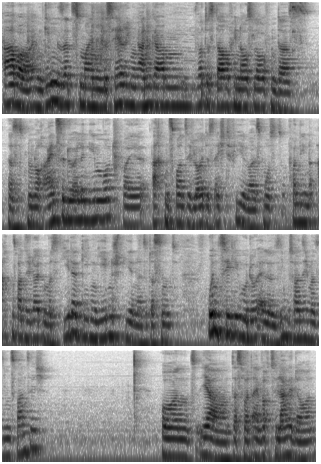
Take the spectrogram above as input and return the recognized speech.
Aber im Gegensatz zu meinen bisherigen Angaben wird es darauf hinauslaufen, dass dass es nur noch Einzelduelle geben wird, weil 28 Leute ist echt viel, weil es muss von den 28 Leuten muss jeder gegen jeden spielen. Also das sind unzählige Duelle, 27 mal 27. Und ja, das wird einfach zu lange dauern.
